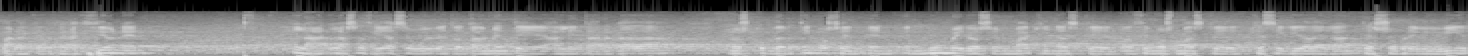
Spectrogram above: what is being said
para que reaccionen, la, la sociedad se vuelve totalmente aletargada, nos convertimos en, números, en máquinas que no hacemos más que, que seguir adelante, sobrevivir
